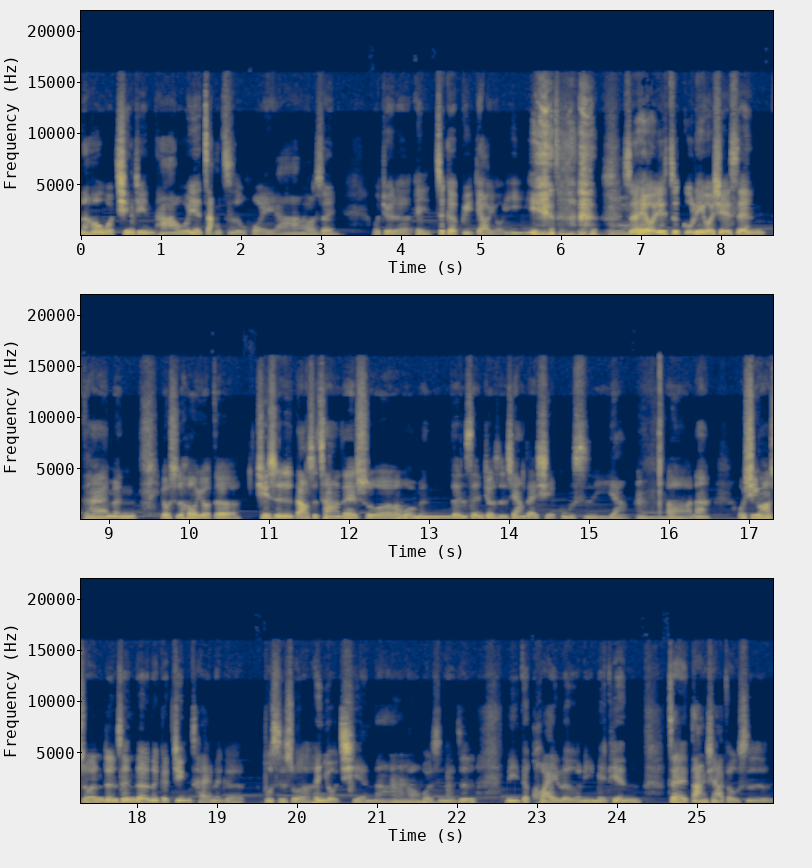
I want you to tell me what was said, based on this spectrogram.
然后我亲近他，我也长智慧呀，所以。我觉得，哎，这个比较有意义，所以我一直鼓励我学生，他们有时候有的，其实老师常常在说，我们人生就是像在写故事一样，嗯啊，那我希望说，人生的那个精彩，那个不是说很有钱呐，哈，或是呢，就是你的快乐，你每天在当下都是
